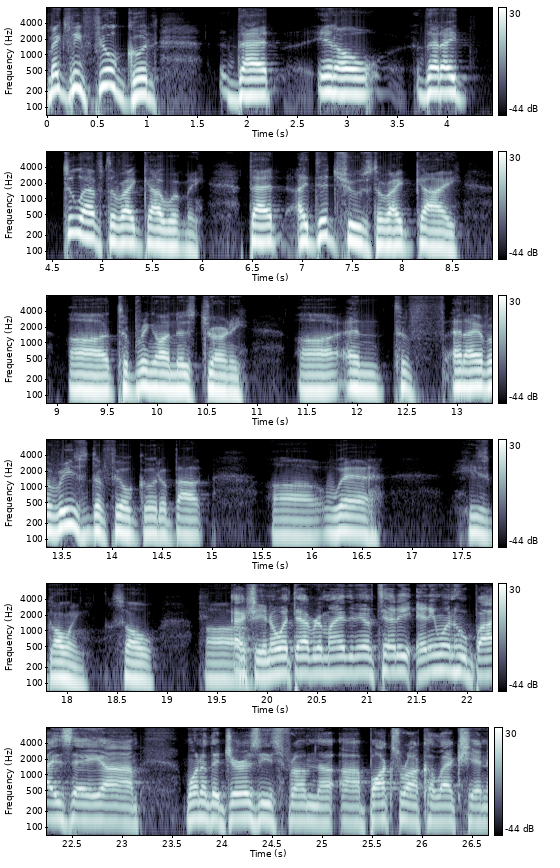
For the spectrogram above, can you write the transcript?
makes me feel good that you know that I do have the right guy with me, that I did choose the right guy uh, to bring on this journey, uh, and to f- and I have a reason to feel good about uh, where he's going. So. Uh, Actually, you know what that reminded me of, Teddy? Anyone who buys a um, one of the jerseys from the uh, Box Raw collection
